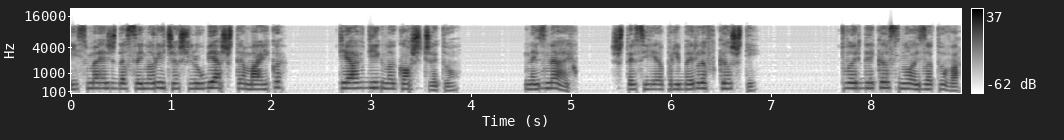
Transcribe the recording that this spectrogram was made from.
И смееш да се наричаш любяща майка? Тя вдигна кошчето. Не знаех. Ще си я прибера вкъщи. Твърде късно е за това.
